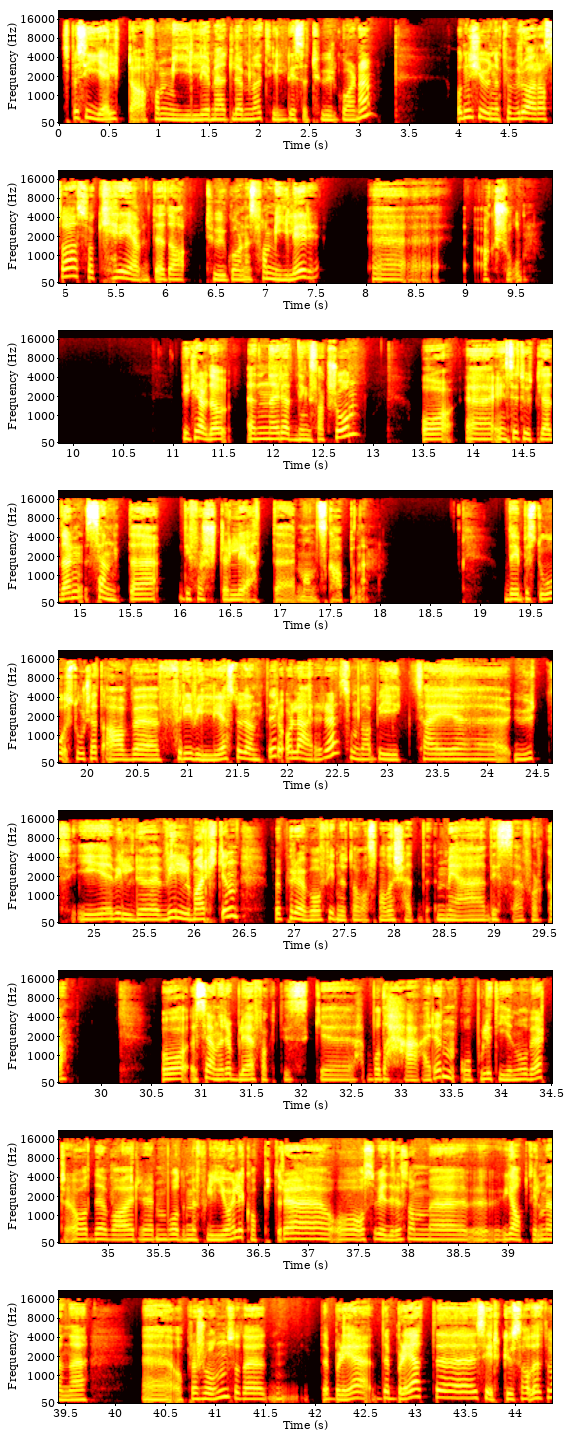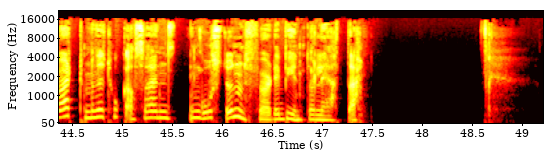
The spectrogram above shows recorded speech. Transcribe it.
spesielt da familiemedlemmene til disse turgåerne. Og den 20. februar altså, så krevde da turgåernes familier eh, aksjon. De krevde en redningsaksjon, og eh, instituttlederen sendte de første letemannskapene. De besto stort sett av eh, frivillige studenter og lærere, som da begikk seg eh, ut i villmarken for å prøve å finne ut av hva som hadde skjedd med disse folka. Og senere ble faktisk eh, både hæren og politiet involvert, og det var eh, både med fly og helikoptre og osv. som uh, hjalp til med denne operasjonen. Så det, det, ble, det, ble, et sirkus av det etter hvert, men det tok altså en, en, god stund før de begynte å lete.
